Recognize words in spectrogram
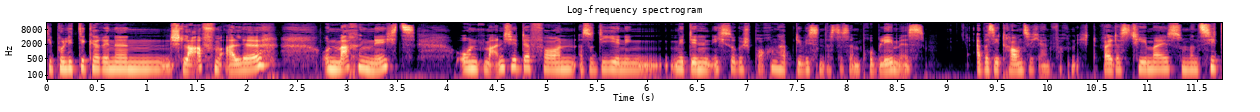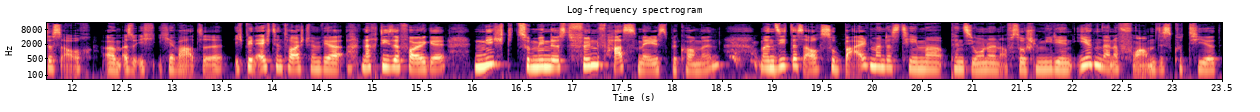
die Politikerinnen schlafen alle und machen nichts. Und manche davon, also diejenigen, mit denen ich so gesprochen habe, die wissen, dass das ein Problem ist aber sie trauen sich einfach nicht, weil das Thema ist und man sieht das auch. Ähm, also ich, ich erwarte, ich bin echt enttäuscht, wenn wir nach dieser Folge nicht zumindest fünf Hassmails bekommen. Man sieht das auch, sobald man das Thema Pensionen auf Social Media in irgendeiner Form diskutiert,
